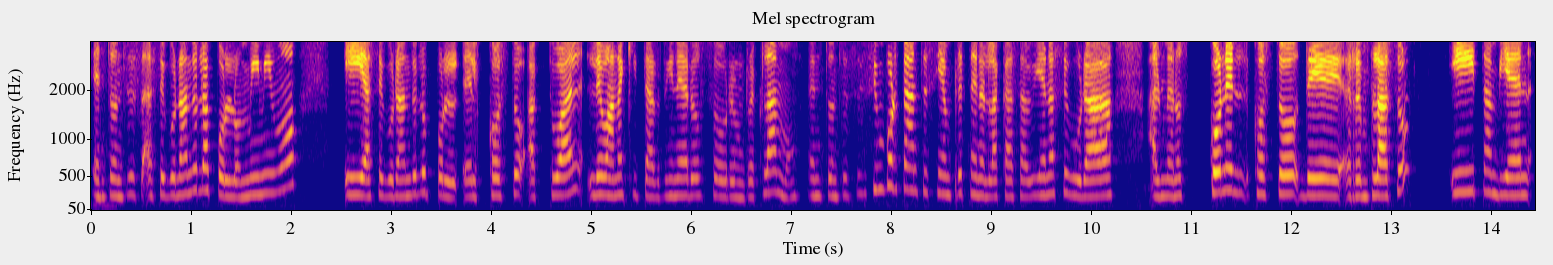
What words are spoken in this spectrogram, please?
Entonces, asegurando asegurándola por lo mínimo y asegurándolo por el costo actual, le van a quitar dinero sobre un reclamo. Entonces es importante siempre tener la casa bien asegurada, al menos con el costo de reemplazo y también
